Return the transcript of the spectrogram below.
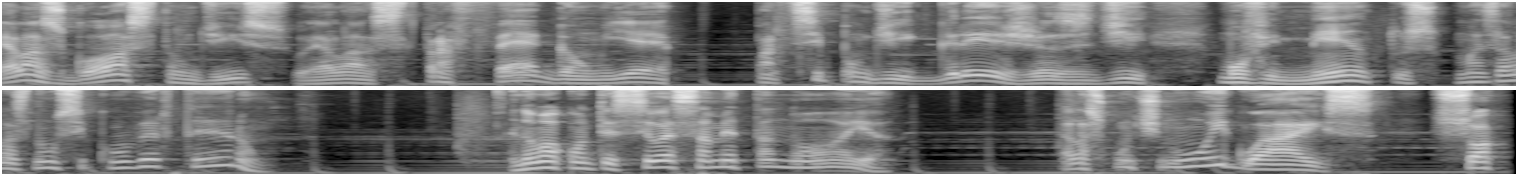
Elas gostam disso, elas trafegam e é, participam de igrejas, de movimentos, mas elas não se converteram não aconteceu essa metanoia. Elas continuam iguais. Só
